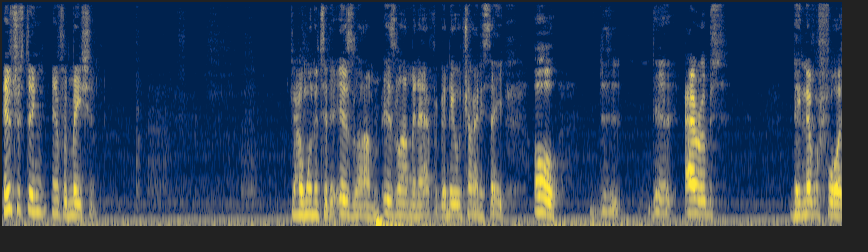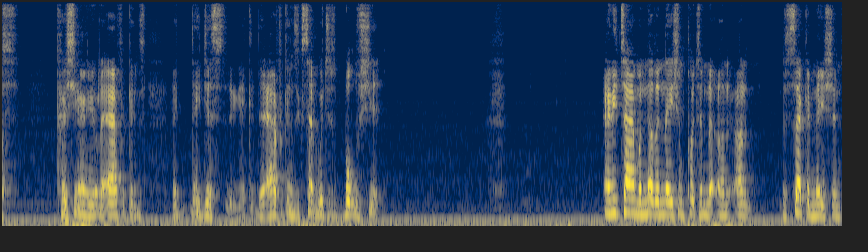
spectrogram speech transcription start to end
interesting information. I went into the Islam, Islam in Africa, and they were trying to say, "Oh, the, the Arabs, they never force Christianity on the Africans. They just the Africans accept, which is bullshit." Anytime another nation puts on, on the second nation,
